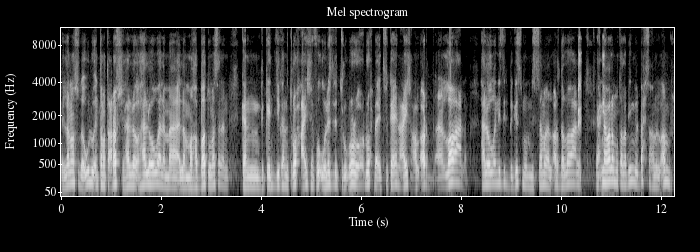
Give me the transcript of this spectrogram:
اللي أنا أقصد أقوله أنت ما تعرفش هل هل هو لما لما هبطوا مثلا كان دي كانت روح عايشة فوق ونزلت روح, بقت في كائن عايش على الأرض الله أعلم. هل هو نزل بجسمه من السماء للأرض؟ الله أعلم. إحنا ولا مطالبين بالبحث عن الأمر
